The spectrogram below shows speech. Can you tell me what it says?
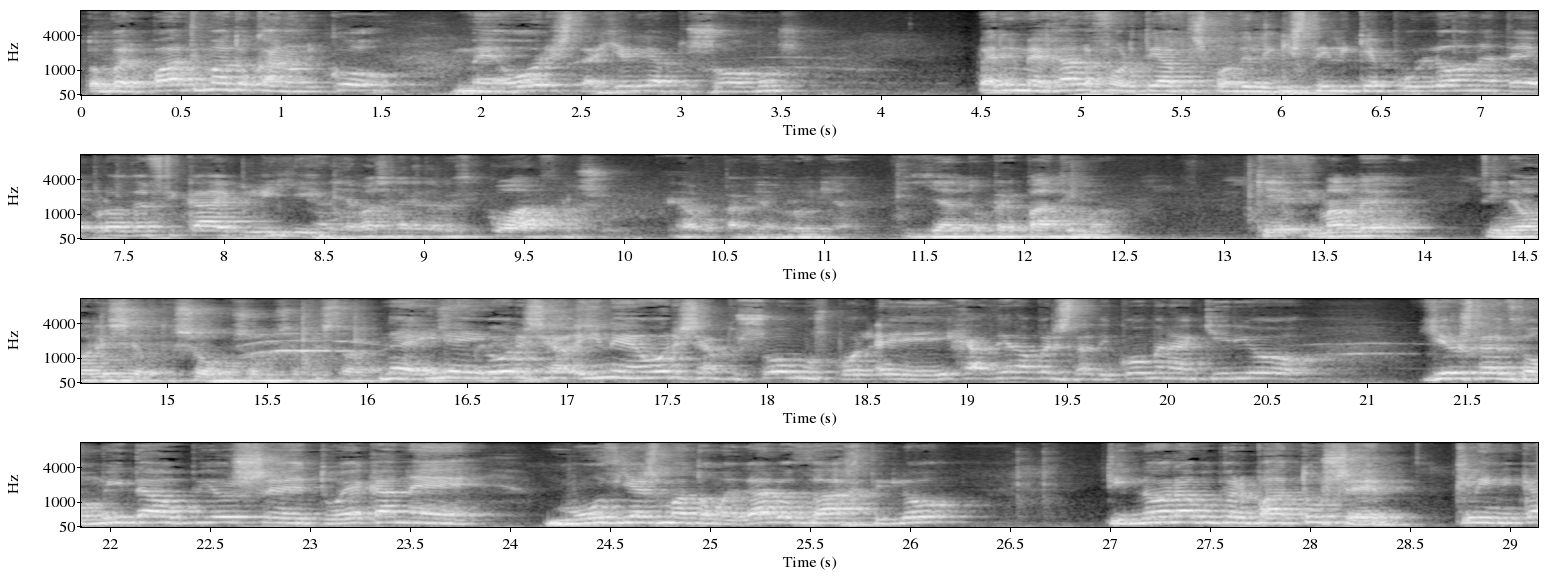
Το περπάτημα το κανονικό με όρι στα χέρια από τους ώμους παίρνει μεγάλο φορτίο από τη σπονδυλική στήλη και πουλώνεται προοδευτικά η πληγή. Είχα διαβάσει ένα καταπληκτικό άρθρο σου πριν από κάποια χρόνια για το περπάτημα. Και θυμάμαι την αιώρηση από τους ώμους όμως εμείς τώρα. Ναι, είναι η Στο όρηση, είναι η όρηση από τους ώμους. Πολλ- Ε, είχα δει ένα περιστατικό με έναν κύριο γύρω στα 70, ο οποίος ε, του έκανε μούδιασμα το μεγάλο δάχτυλο την ώρα που περπατούσε. Κλινικά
